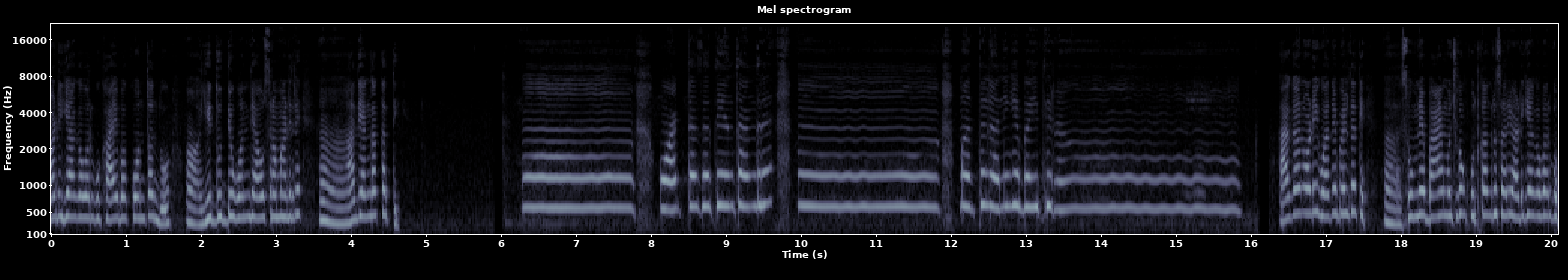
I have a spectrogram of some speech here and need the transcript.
ಅಡಿಗೆ ಆಗೋವರೆಗೂ ಕಾಯ್ಬೇಕು ಅಂತಂದು. ಇದ್ದುದ್ದೆ ಒಂದೇ ಅವಸರ ಮಾಡಿದ್ರೆ ಅದು ಹೆಂಗಾಕತ್ತಿ. ಸುಮ್ಮನೆ ಬಾಯಿ ಮುಚ್ಕೊಂಡ್ ಕುತ್ಕೊಂಡ್ರೆ ಸರಿ ಅಡಿಗೆ ಆಗೋವರೆಗೂ.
